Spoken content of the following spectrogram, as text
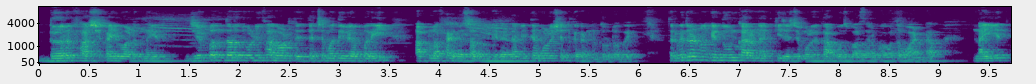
दर फारसे काही वाढत नाहीत. जे पण दर थोडीफार वाढते त्याच्यामध्ये व्यापारी आपला फायदा साधून घेतात आणि त्यामुळे शेतकऱ्यांना तोटा आहे तर मित्रांनो हे दोन कारण आहेत की ज्याच्यामुळे कापूस बाजारभाव आता वाढणार नाहीयेत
